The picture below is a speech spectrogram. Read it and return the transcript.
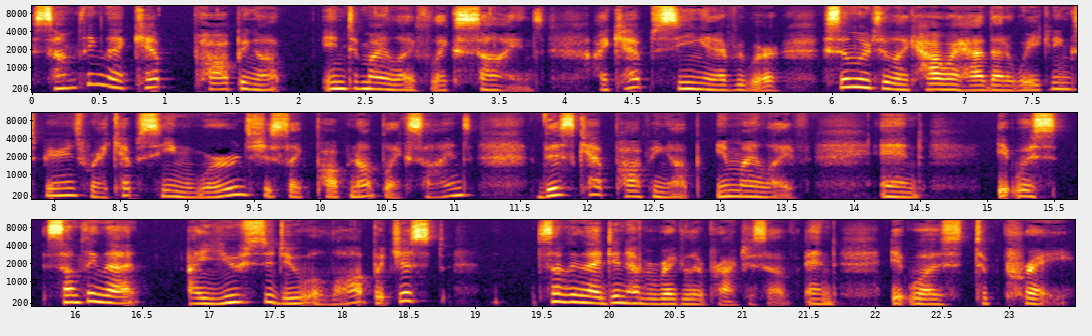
something that kept popping up into my life like signs. I kept seeing it everywhere, similar to like how I had that awakening experience where I kept seeing words just like popping up like signs. This kept popping up in my life, and it was something that I used to do a lot, but just something that I didn't have a regular practice of. And it was to pray,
